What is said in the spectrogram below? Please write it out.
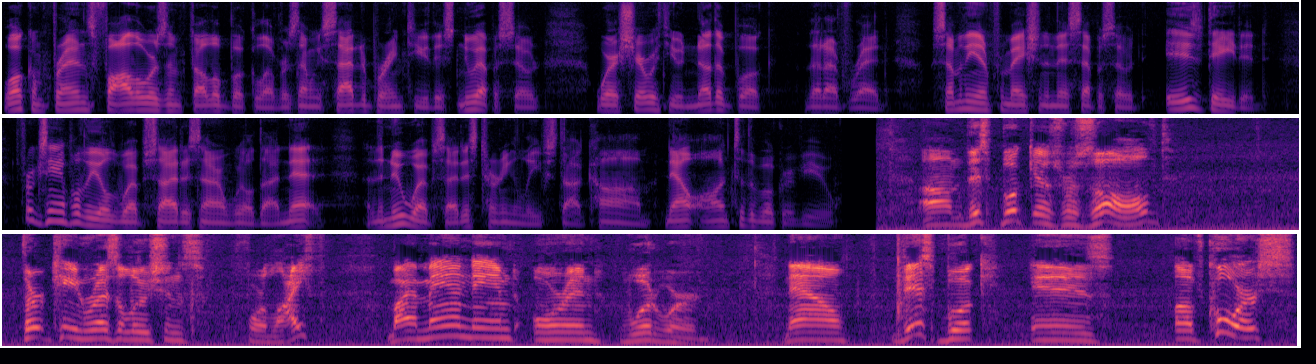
Welcome, friends, followers, and fellow book lovers. I'm excited to bring to you this new episode where I share with you another book that I've read. Some of the information in this episode is dated. For example, the old website is ironwill.net and the new website is turningleafs.com. Now, on to the book review. Um, this book is Resolved 13 Resolutions for Life by a man named Orrin Woodward. Now, this book is, of course,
